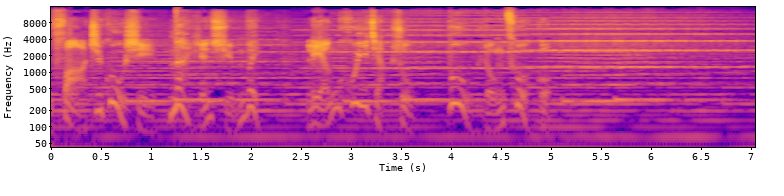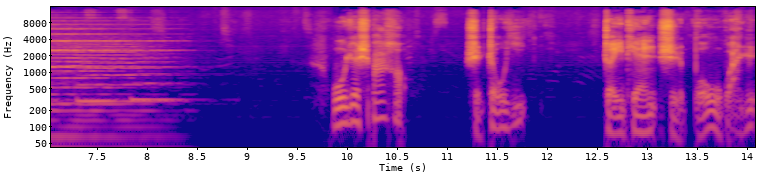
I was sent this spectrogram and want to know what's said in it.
法治故事耐人寻味，梁辉讲述不容错过。五月十八号是周一，这一天是博物馆日，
